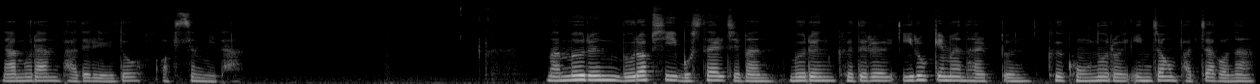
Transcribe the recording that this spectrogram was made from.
나무란 받을 일도 없습니다. 만물은 물 없이 못 살지만 물은 그들을 이롭게만 할 뿐 그 공로를 인정받자거나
